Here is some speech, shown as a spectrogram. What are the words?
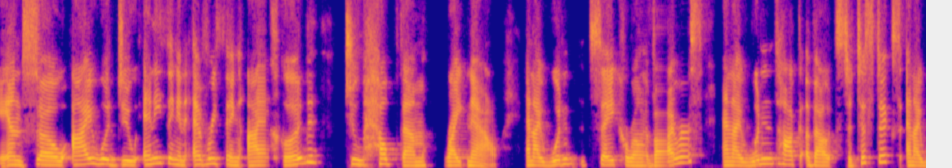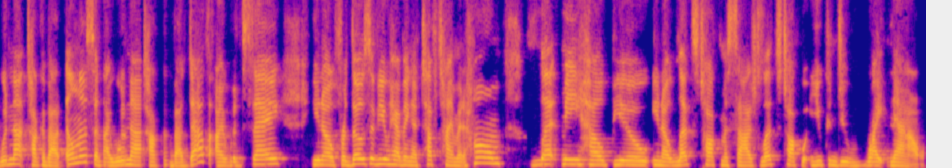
And so I would do anything and everything I could to help them right now. And I wouldn't say coronavirus and I wouldn't talk about statistics and I would not talk about illness and I would not talk about death. I would say, you know, for those of you having a tough time at home, let me help you. You know, let's talk massage. Let's talk what you can do right now.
